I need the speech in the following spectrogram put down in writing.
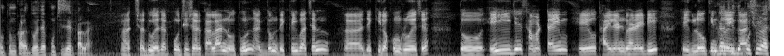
নতুন কালার দু হাজার পঁচিশের কালার। আচ্ছা দু হাজার পঁচিশের কালার নতুন একদম দেখতেই পাচ্ছেন যে কীরকম রয়েছে। তো এই যে সামার টাইম এও থাইল্যান্ড ভ্যারাইটি এগুলোও কিন্তু এই গাছ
